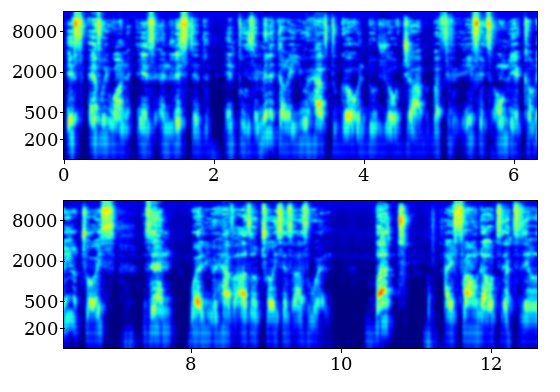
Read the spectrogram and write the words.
if everyone is enlisted into the military, you have to go and do your job. But if it's only a career choice, then, well, you have other choices as well. But I found out that there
